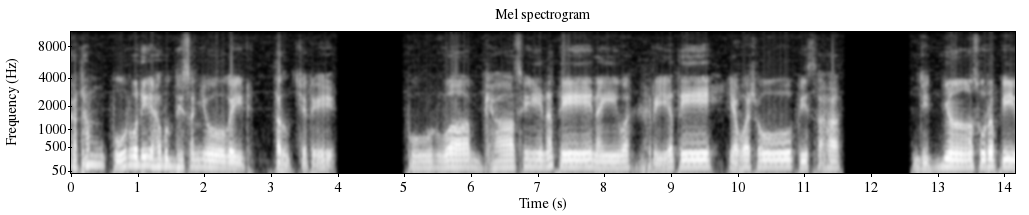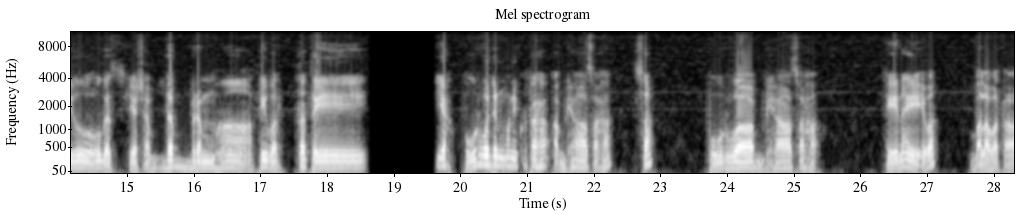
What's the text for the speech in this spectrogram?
कथम् पूर्वदेहबुद्धिसंयोग इति तदुच्यते पूर्वाभ्यासेन तेनैव ह्रियते ह्यवशोऽपि सः जिज्ञासुरपि योगस्य शब्दब्रह्मातिवर्तते यः पूर्वजन्मनि कृतः अभ्यासः स पूर्वाभ्यासः तेन एव बलवता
